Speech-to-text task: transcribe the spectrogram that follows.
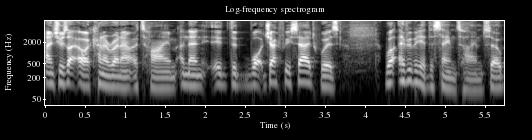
and she was like oh i kind of ran out of time and then it, the, what jeffrey said was well everybody had the same time so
